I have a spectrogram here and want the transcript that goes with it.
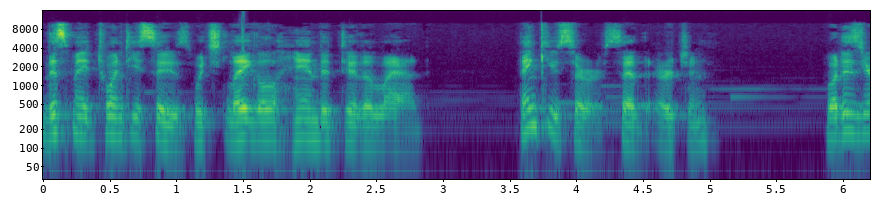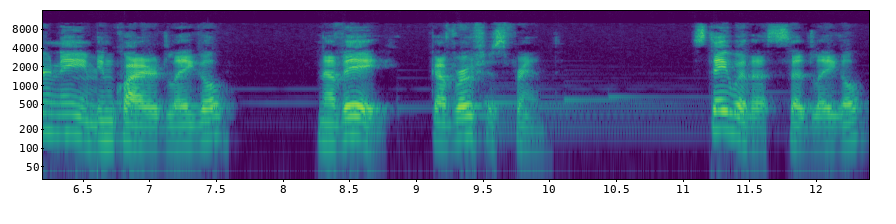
This made twenty sous, which Laigle handed to the lad. "Thank you, sir," said the urchin. "What is your name?" inquired Laigle. "Navet, Gavroche's friend." "Stay with us," said Laigle.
